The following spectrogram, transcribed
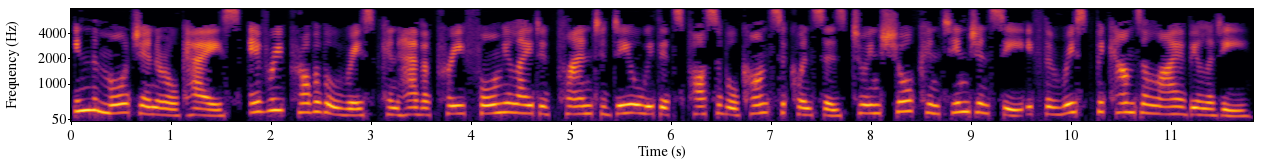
In the more general case, every probable risk can have a pre-formulated plan to deal with its possible consequences to ensure contingency if the risk becomes a liability.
